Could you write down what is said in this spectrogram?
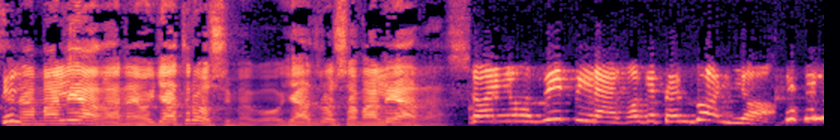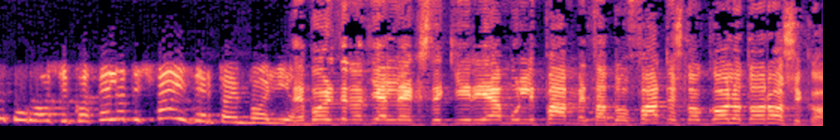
Στην Αμαλιάδα, ναι, ο γιατρός είμαι εγώ. Ο γιατρός Αμαλιάδας. Το ΕΟΔΗ πήρα εγώ για το εμβόλιο. Δεν θέλω το ρώσικο, θέλω τη Pfizer το εμβόλιο. Δεν μπορείτε να διαλέξετε, κυρία μου, λυπάμαι. Θα το φάτε στον κόλο το ρώσικο.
